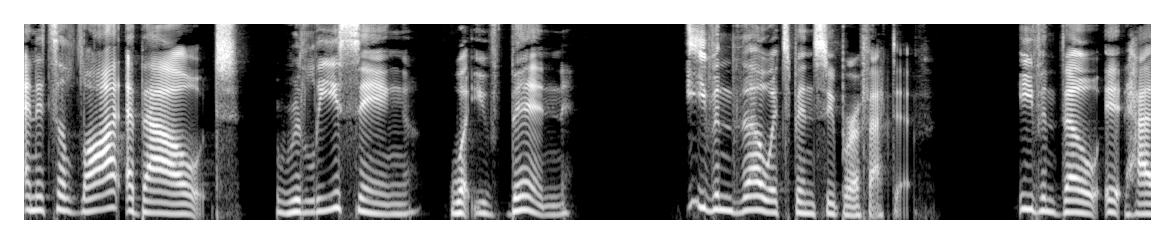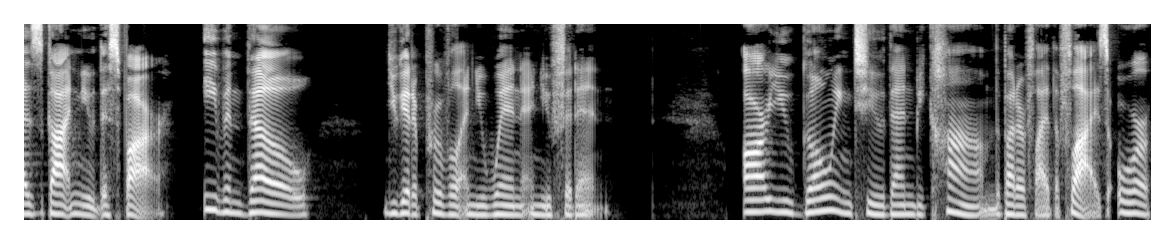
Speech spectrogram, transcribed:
And it's a lot about releasing what you've been, even though it's been super effective even though it has gotten you this far, even though you get approval and you win and you fit in? Are you going to then become the butterfly that flies, or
